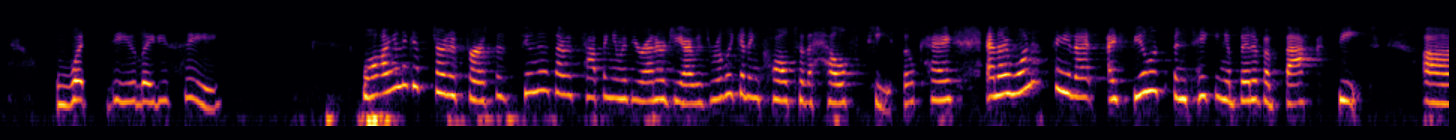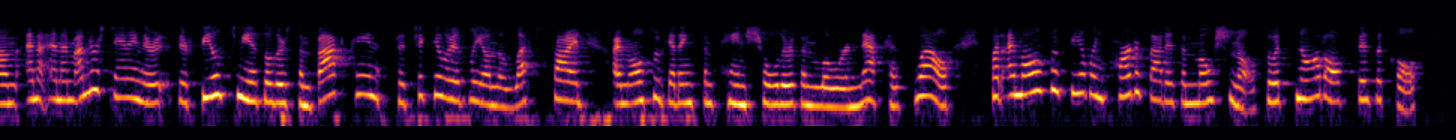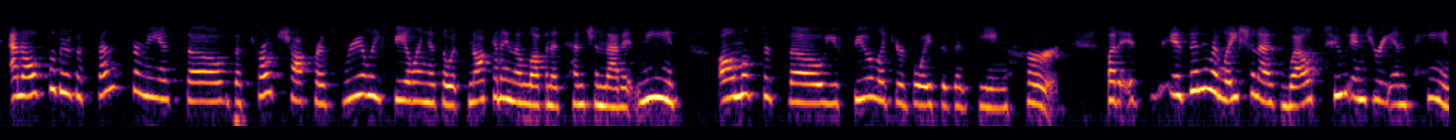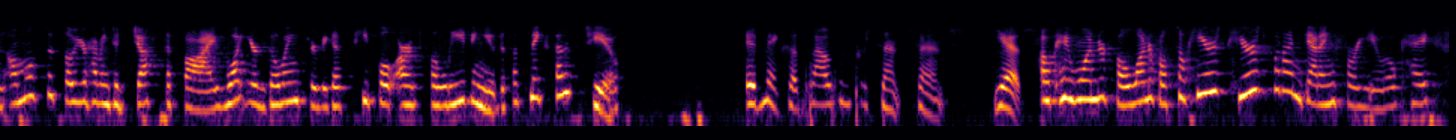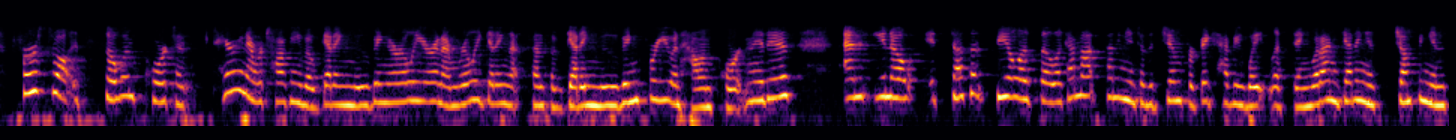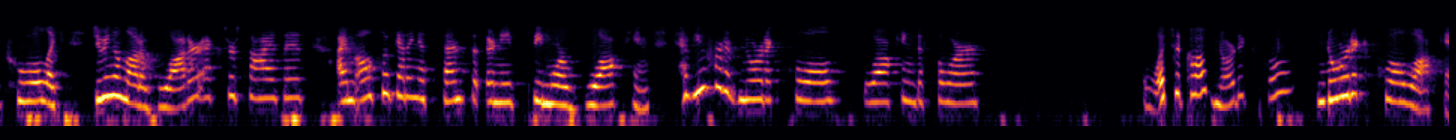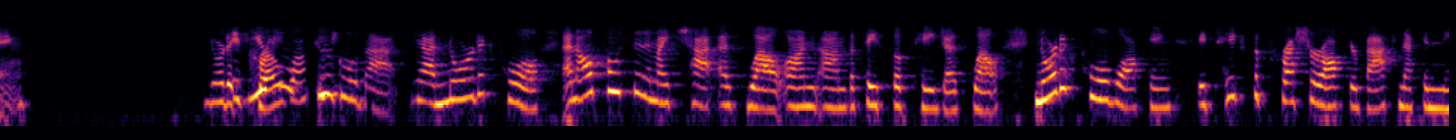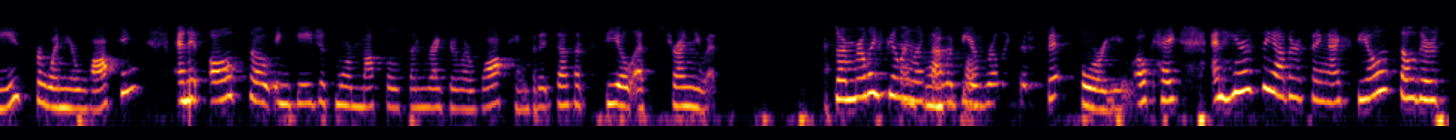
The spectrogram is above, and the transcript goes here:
what do you ladies see? Well, I'm going to get started first. As soon as I was tapping in with your energy, I was really getting called to the health piece, okay? And I want to say that I feel it's been taking a bit of a back seat. Um, and, and I'm understanding there, there feels to me as though there's some back pain, particularly on the left side. I'm also getting some pain, shoulders and lower neck as well. But I'm also feeling part of that is emotional, so it's not all physical. And also, there's a sense for me as though the throat chakra is really feeling as though it's not getting the love and attention that it needs, almost as though you feel like your voice isn't being heard. But it is in relation as well to injury and pain, almost as though you're having to justify what you're going through because people aren't believing you. Does this make sense to you? It makes a thousand percent sense. Yes. Okay, wonderful, wonderful. So here's here's what I'm getting for you, okay? First of all, it's so important. Terri and I were talking about getting moving earlier and I'm really getting that sense of getting moving for you and how important it is. And you know, it doesn't feel as though like I'm not sending you to the gym for big heavy weightlifting. What I'm getting is jumping in pool, like doing a lot of water exercises. I'm also getting a sense that there needs to be more walking. Have you heard of Nordic pole walking before? What's it called? Nordic school? Nordic pole walking. Nordic if you can walking? Google that, yeah, Nordic pole, and I'll post it in my chat as well on um, the Facebook page as well. Nordic pole walking, it takes the pressure off your back, neck, and knees for when you're walking, and it also engages more muscles than regular walking, but it doesn't feel as strenuous. So I'm really feeling Sounds like that would be a really good fit for you. Okay. And here's the other thing I feel as though there's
